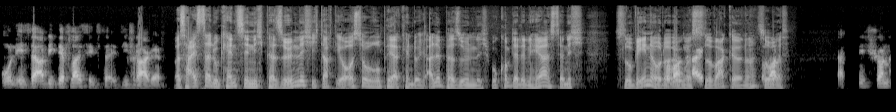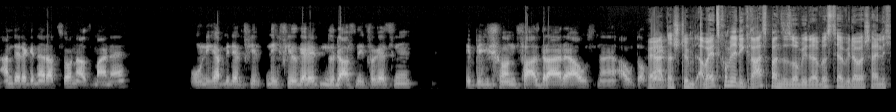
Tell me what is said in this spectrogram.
Und ist der Abig der Fleißigste, ist die Frage. Was heißt da, du kennst ihn nicht persönlich? Ich dachte, ihr Osteuropäer kennt euch alle persönlich. Wo kommt er denn her? Ist der nicht Slowene oder Slowakei. irgendwas? Slowake, ne? Sowas. Das ist schon andere Generation als meine. Und ich habe mit dem viel, nicht viel geritten. Du darfst nicht vergessen, ich bin schon fast drei Jahre aus, ne? Out of Ja, das stimmt. Aber jetzt kommt ja die Grasbahnsaison wieder. Da wirst du ja wieder wahrscheinlich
